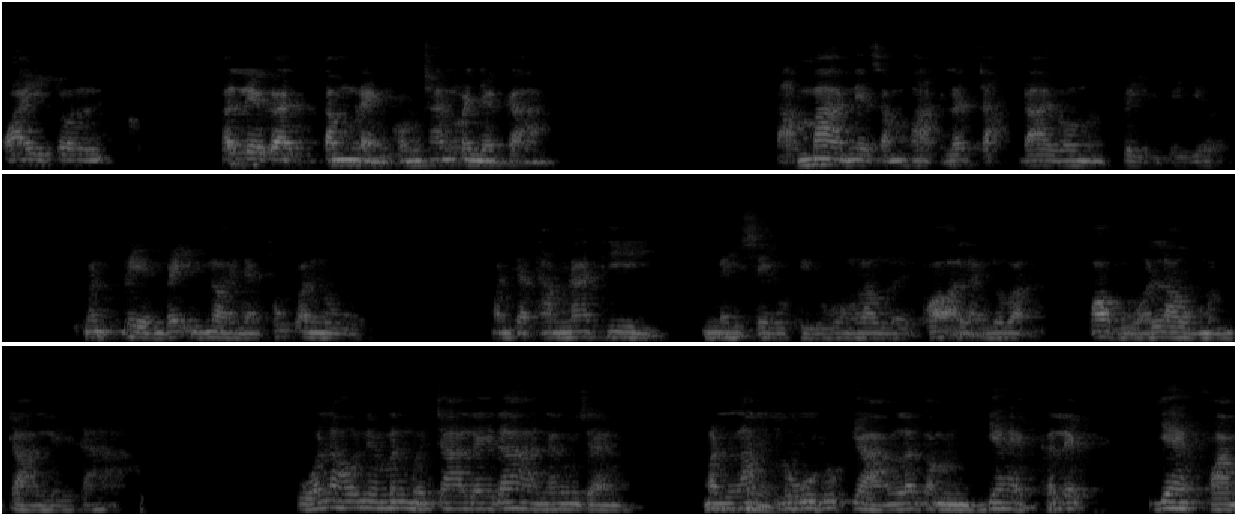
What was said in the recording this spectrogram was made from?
ไวจนเขาเรียกว่าตำแหน่งของชั้นบรรยากาศ สามารถเนี่ยสัมผัสและจับได้ว่ามันเปลี่ยนไปเยอะ มันเปลี่ยนไปอีกหน่อยเนี่ยทุกอนูมันจะทำหน้าที่ในเซลล์ผิวของเราเลย เพราะอะไรรู้ป่ะเพราะหัวเราเหมือนจานเรดาร์หัวเราเนี่ยมันเหมือนจานเรดาร์นะคุณแซมมันรับรู้ทุกอย่างแล้วก็มันแยกเขาเรียกแยกความ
